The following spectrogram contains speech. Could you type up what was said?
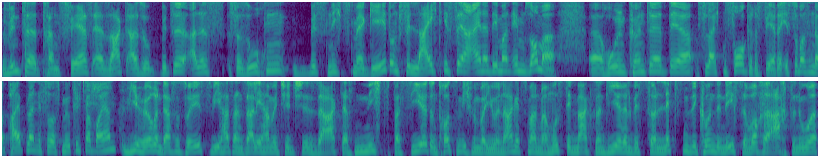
Wintertransfers. Er sagt also, bitte alles versuchen, bis nichts mehr geht. Und vielleicht ist er einer, den man im Sommer äh, holen könnte, der vielleicht ein Vorgriff wäre. Ist sowas in der Pipeline? Ist sowas möglich bei Bayern? Wir hören, dass es so ist, wie Hassan Salihamidzic sagt, dass nichts passiert. Und trotzdem, ich bin bei Julian Nagelsmann. Man muss den Markt sondieren spekulieren bis zur letzten Sekunde nächste Woche, 18 Uhr.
